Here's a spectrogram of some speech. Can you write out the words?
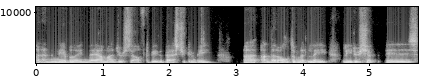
and enabling them and yourself to be the best you can be. Uh, and that ultimately leadership is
